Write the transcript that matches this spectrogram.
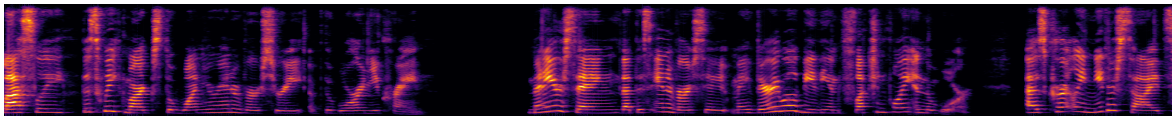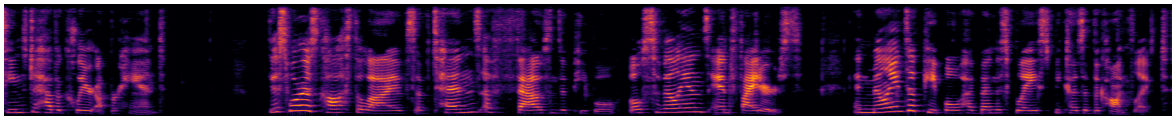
Lastly, this week marks the one year anniversary of the war in Ukraine. Many are saying that this anniversary may very well be the inflection point in the war, as currently neither side seems to have a clear upper hand. This war has cost the lives of tens of thousands of people, both civilians and fighters, and millions of people have been displaced because of the conflict.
